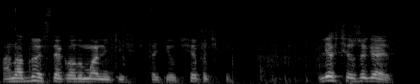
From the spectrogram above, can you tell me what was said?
А на дно я всегда кладу маленькие такие вот щепочки легче сжигает.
